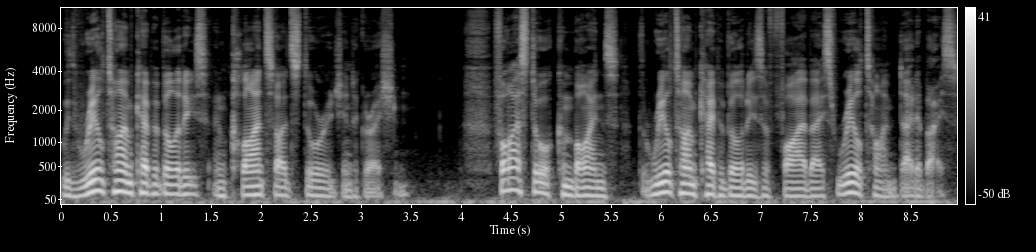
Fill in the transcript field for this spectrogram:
with real-time capabilities and client-side storage integration. Firestore combines the real-time capabilities of Firebase real-time database,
